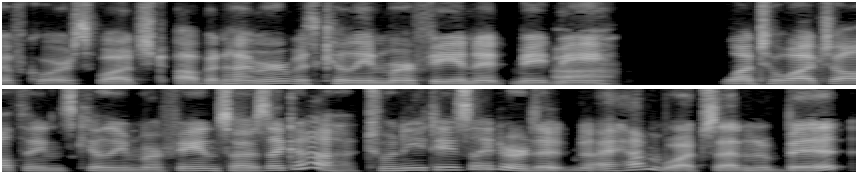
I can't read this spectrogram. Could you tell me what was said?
of course, watched Oppenheimer with Cillian Murphy, and it made me Ah. Want to watch all things Cillian Murphy. And so I was like, ah, 28 days later, that I haven't watched that in a bit.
